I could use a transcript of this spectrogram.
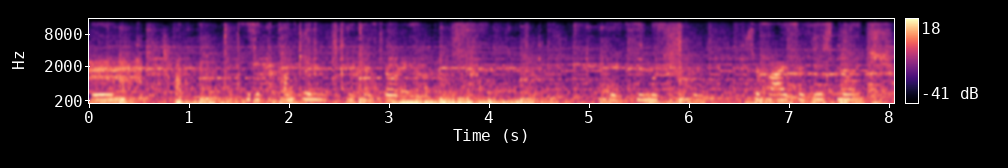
Boom. Take the pumpkin, which I throw it at him. Good, pretty much survive for this much.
